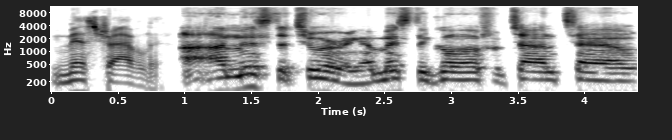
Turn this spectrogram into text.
Miss traveling. I, I miss the touring. I miss the going from town to town.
